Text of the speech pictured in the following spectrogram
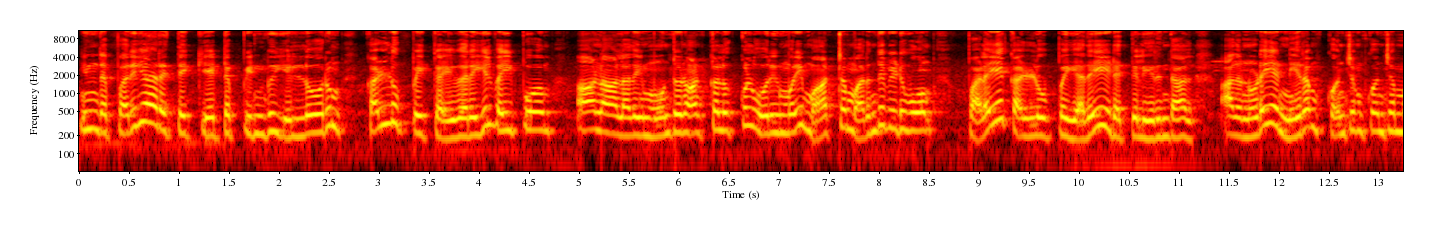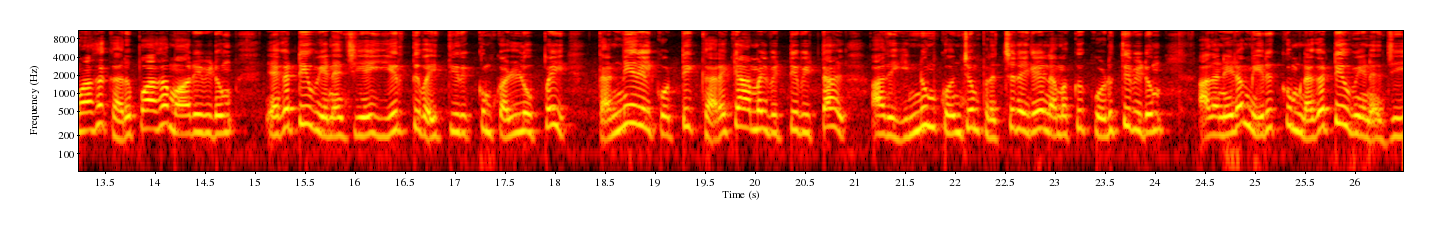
இந்த பரிகாரத்தை கேட்ட பின்பு எல்லோரும் கல்லுப்பை கைவரையில் வைப்போம். ஆனால் அதை மூன்று நாட்களுக்குள் ஒரு முறை மாற்ற மறந்து விடுவோம் பழைய கல்லுப்பை அதே இடத்தில் இருந்தால் அதனுடைய நிறம் கொஞ்சம் கொஞ்சமாக கருப்பாக மாறிவிடும். நெகட்டிவ் எனர்ஜியை ஈர்த்து வைத்திருக்கும் கல்லுப்பை தண்ணீரில் கொட்டி கரைக்காமல் விட்டுவிட்டால் அது இன்னும் கொஞ்சம் பிரச்சனைகளை நமக்கு கொடுத்துவிடும். அதனிடம் இருக்கும் நெகட்டிவ் எனர்ஜி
